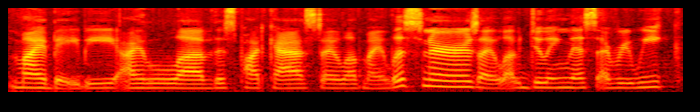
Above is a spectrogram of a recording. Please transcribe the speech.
my baby. I love this podcast. I love my listeners. I love doing this every week.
